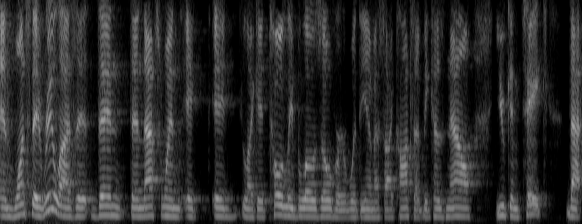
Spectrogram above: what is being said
and once they realize it, then then that's when it it like it totally blows over with the MSI concept because now you can take that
